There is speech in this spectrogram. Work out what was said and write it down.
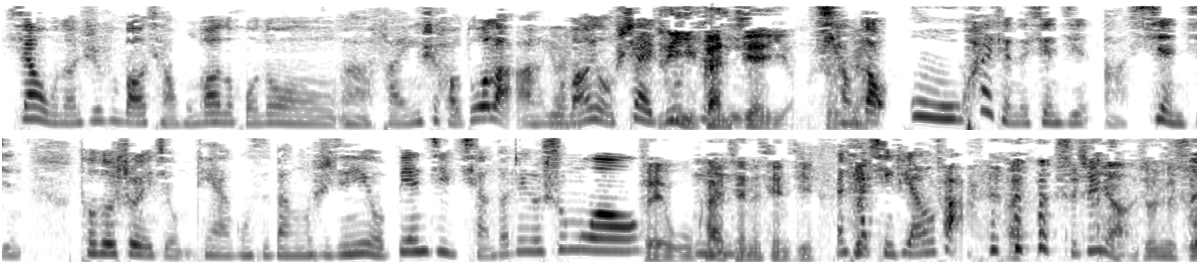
下午呢，支付宝抢红包的活动啊，反应是好多了啊。有网友晒出立竿见影？抢到五块钱的现金啊，现金。偷偷说一句，我们天下公司办公室今天也有编辑抢到这个数目哦。对，五块钱的现金。但他请吃羊肉串是这样，就是说，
